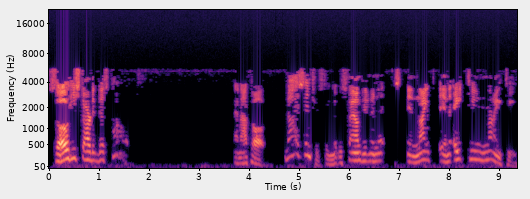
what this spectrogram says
So he started this college. And I thought, now it's interesting. It was founded in, in, in 1890.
